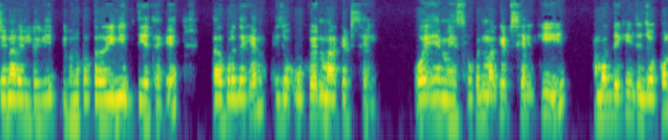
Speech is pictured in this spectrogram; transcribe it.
জেনারেল রিলিফ বিভিন্ন প্রকার রিলিফ দিয়ে থাকে। তারপরে দেখেন, এই যে open market sale OMS open market sale কি? আমরা দেখি যে যখন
